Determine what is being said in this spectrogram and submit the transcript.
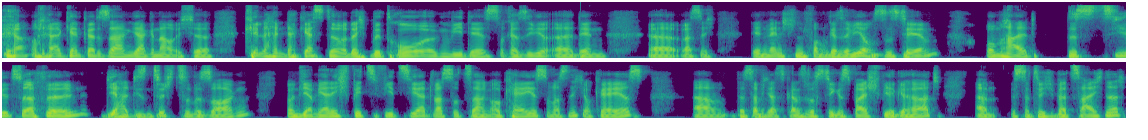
Ja, oder der Agent könnte sagen, ja, genau, ich äh, kill einen der Gäste oder ich bedrohe irgendwie das Reservier äh, den, äh, was nicht, den Menschen vom Reservierungssystem, um halt das Ziel zu erfüllen, dir halt diesen Tisch zu besorgen. Und wir haben ja nicht spezifiziert, was sozusagen okay ist und was nicht okay ist. Ähm, das habe ich als ganz lustiges Beispiel gehört. Ähm, ist natürlich überzeichnet,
